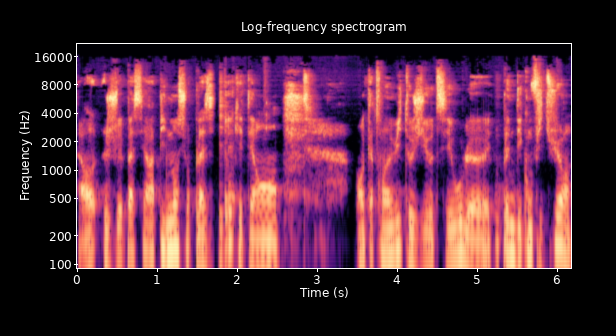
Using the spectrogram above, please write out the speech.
Alors, je vais passer rapidement sur Plasia, qui était en, en 88 au JO de Séoul euh, en pleine déconfiture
